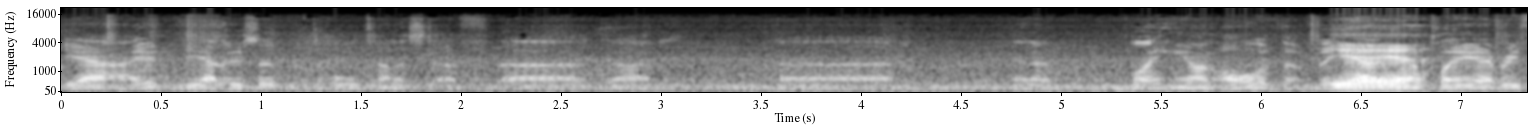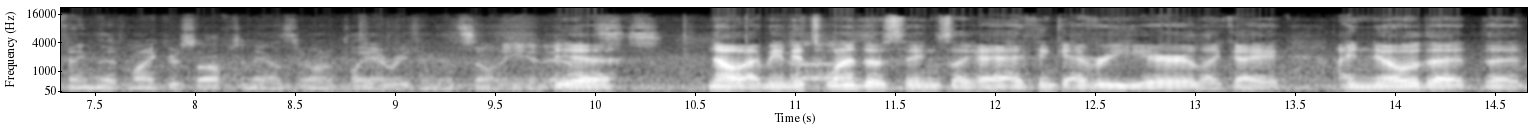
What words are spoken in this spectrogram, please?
yeah, I, yeah, there's a whole ton of stuff. Uh, God. Uh, and I'm blanking on all of them. But Yeah, yeah, I yeah. want to play everything that Microsoft announced. I want to play everything that Sony announced. yeah, no, I mean it's one of Uh, those things. Like I, I think every year, like I I know that that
